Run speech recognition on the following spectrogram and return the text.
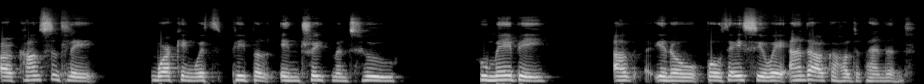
are constantly working with people in treatment who, who may be, uh, you know, both ACOA and alcohol dependent.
